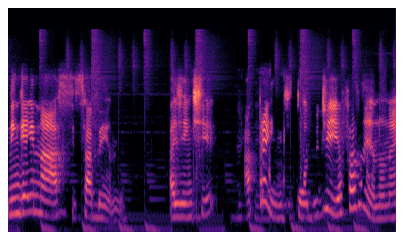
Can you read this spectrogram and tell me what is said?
ninguém nasce sabendo. A gente aprende todo dia fazendo, né?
